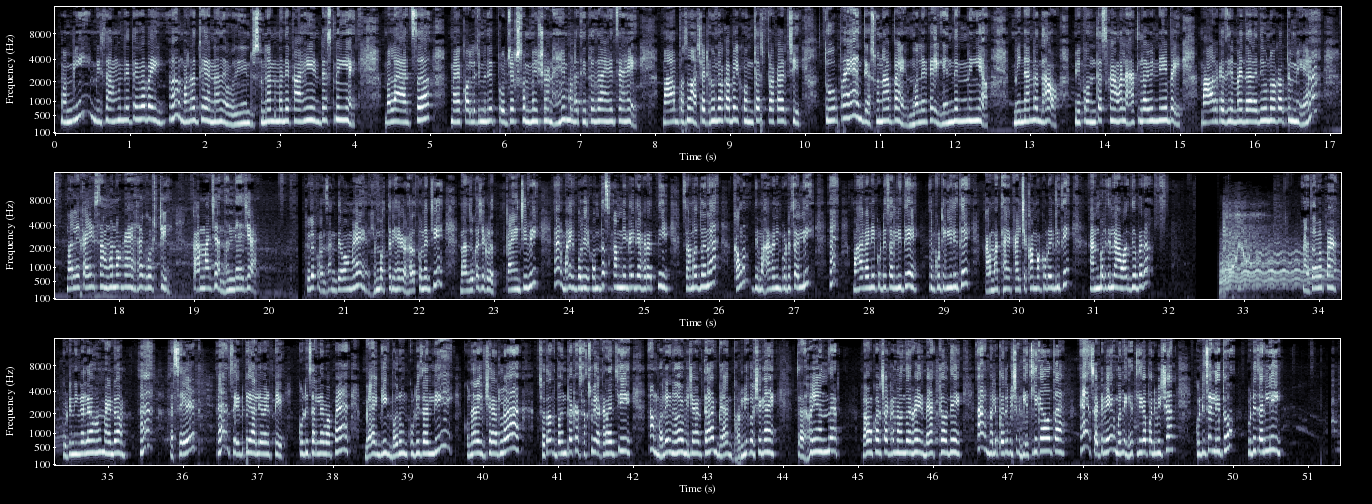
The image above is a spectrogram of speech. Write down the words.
मम्मी मी सांगून देते का बाई? हां मला ते ना सुनांमध्ये काही इंटरेस्ट नाही आहे मला आजचं माझ्या कॉलेजमध्ये प्रोजेक्ट सबमिशन आहे मला तिथं जायचं आहे. मापासून आशा ठेवू नका बाई कोणत्याच प्रकारची. तू पाय ते सुना पाय. मला काही घेणं देणं नाही आहे मी ना धाव. मी कोणत्याच कामाला हात लावीन नाही बाई. मार्ग जिम्मेदारी देऊ नका तुम्ही हां. मला काही सांगू नका अशा गोष्टी. कामाच्या धंद्याच्या. तुला कोण सांगते बा माय? हिंमत तरी आहे घरात कोणाची? नाजुकाची घरात पायाची बी. हां माहीत बरोबर कोणतंच काम नाही काही घरात नाही समजलं ना? काऊन? ते महाराणी कुठे चालली? हां महाराणी कुठे चालली ते? कुठे गेली ते? कामात आहे कायच्या कामं करू ते? आण बरं तिला आवाज दे बरं. आता बापा कुठे निघाल्या हो मॅडम? हां सेठ? हां सेठ बी आले वाटते. कुठे चालले बापा? बॅग गिग भरून कुठे चालली? कुणाला विचारलं? स्वतःच बनता का सासू करायची हां मला न विचारता बॅग भरली कशी काय? चल होय अंदर लाव का सगळं अंदर बॅग बॅग ठेवते हां मला परमिशन घेतली का होता हे सटवे मला घेतली का परमिशन कुठे चालली तू? कुठे चालली?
